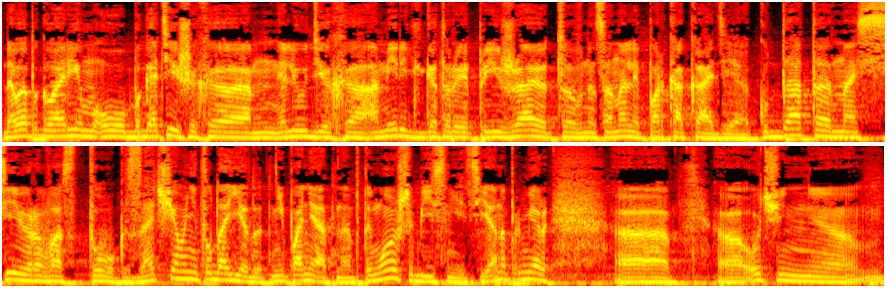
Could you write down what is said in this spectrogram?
Давай поговорим о богатейших э, людях Америки, которые приезжают в национальный парк Акадия. Куда-то на северо-восток. Зачем они туда едут? Непонятно. Ты можешь объяснить? Я, например, э, э, очень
